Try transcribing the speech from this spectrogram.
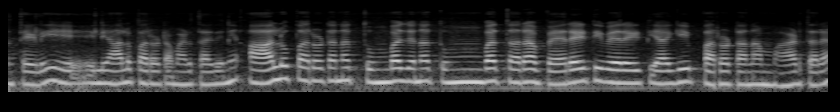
ಅಂಥೇಳಿ ಇಲ್ಲಿ ಆಲೂ ಪರೋಟ ಮಾಡ್ತಾಯಿದ್ದೀನಿ ಆಲೂ ಪರೋಟನ ತುಂಬ ಜನ ತುಂಬ ಥರ ವೆರೈಟಿ ವೆರೈಟಿಯಾಗಿ ಪರೋಟನ ಮಾಡ್ತಾರೆ.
